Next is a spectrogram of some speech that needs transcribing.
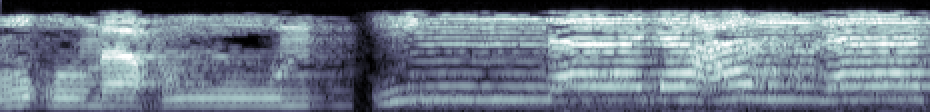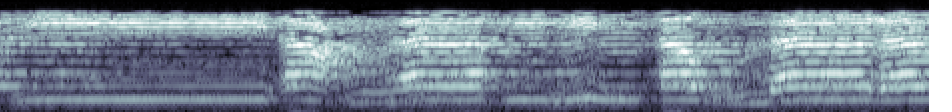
مقمحون إنا جعلنا في أعناقهم أغلالا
